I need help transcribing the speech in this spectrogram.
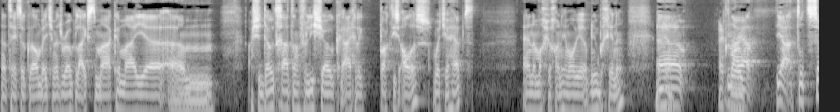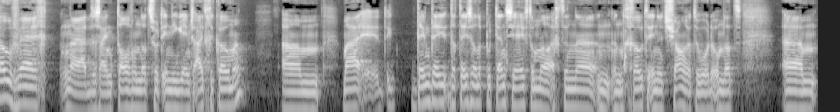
dat heeft ook wel een beetje met roguelikes te maken, maar je, um, als je doodgaat, dan verlies je ook eigenlijk praktisch alles wat je hebt. En dan mag je gewoon helemaal weer opnieuw beginnen. Ja, uh, echt nou ja, ja, tot zover nou ja, er zijn tal van dat soort indie games uitgekomen. Um, maar ik denk dat deze wel de potentie heeft om wel echt een, een, een grote in het genre te worden. Omdat um,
